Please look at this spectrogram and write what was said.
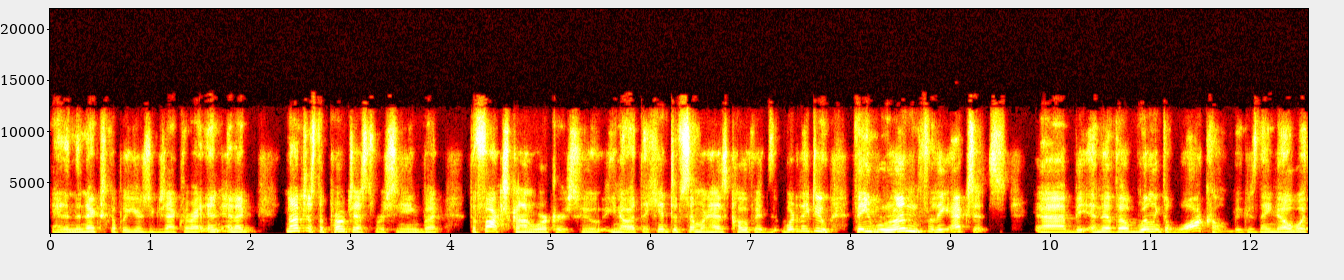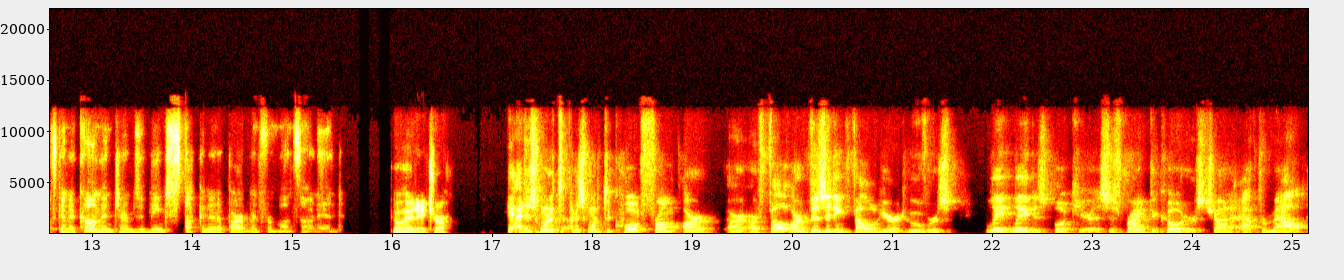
And in the next couple of years, exactly right. And, and I, not just the protests we're seeing, but the Foxconn workers who, you know, at the hint of someone has COVID, what do they do? They run for the exits uh, be, and they're, they're willing to walk home because they know what's going to come in terms of being stuck in an apartment for months on end. Go ahead, HR. Yeah, I just wanted to I just wanted to quote from our, our, our fellow our visiting fellow here at Hoover's late, latest book here. This is Frank Dikötter's China After Mao.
